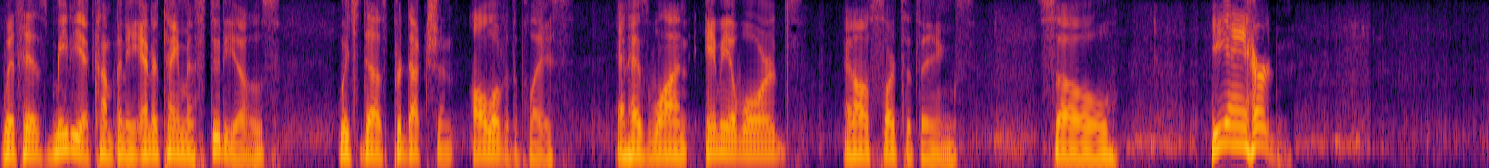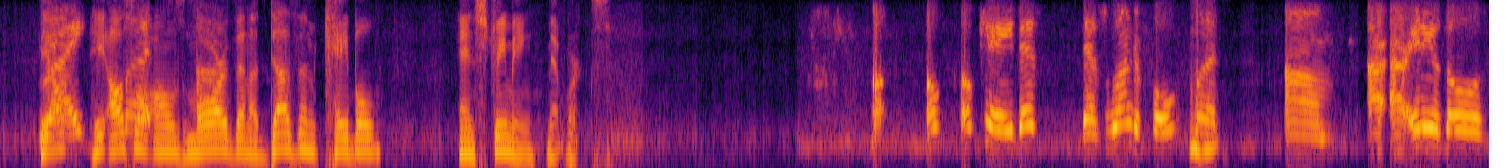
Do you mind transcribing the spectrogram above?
with his media company, Entertainment Studios, which does production all over the place and has won Emmy Awards and all sorts of things. So he ain't hurting. He, al- Right, he also but, owns more than a dozen cable and streaming networks. Uh, okay, that's that's wonderful, but um, are, are any of those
